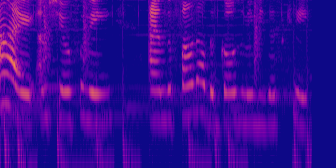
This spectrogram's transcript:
Hi, I'm Shion Fumi. I am the founder of the Girls Women Business Clique,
